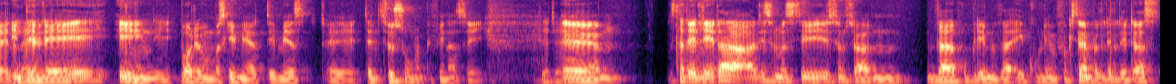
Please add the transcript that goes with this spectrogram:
en delay egentlig, mm. hvor det jo måske mere, det er mere øh, den tidszone, man befinder sig i. Det er det. Øhm, så det er lettere at, ligesom at sige som sådan, hvad er problemet, hvad er ikke problemet. For eksempel, det er lidt også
